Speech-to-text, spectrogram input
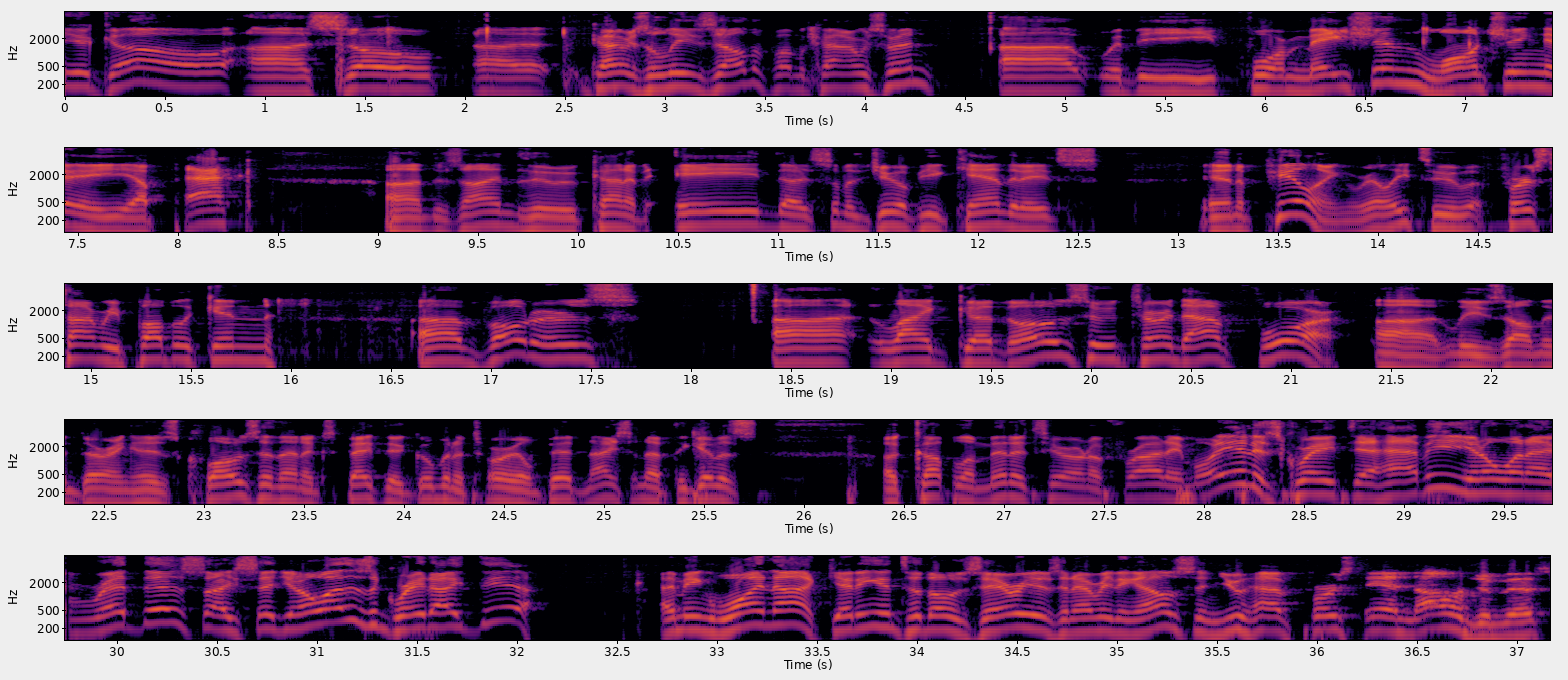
you go. Uh, so, uh, Congressman Lee Zeldin, former congressman, uh, with the formation launching a, a PAC uh, designed to kind of aid uh, some of the GOP candidates in appealing, really, to first-time Republican uh, voters like those who turned out for Lee Zeldin during his closer than expected gubernatorial bid. Nice enough to give us a couple of minutes here on a Friday morning. It is great to have you. You know, when I read this, I said, you know what, this is a great idea. I mean, why not? Getting into those areas and everything else, and you have firsthand knowledge of this.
